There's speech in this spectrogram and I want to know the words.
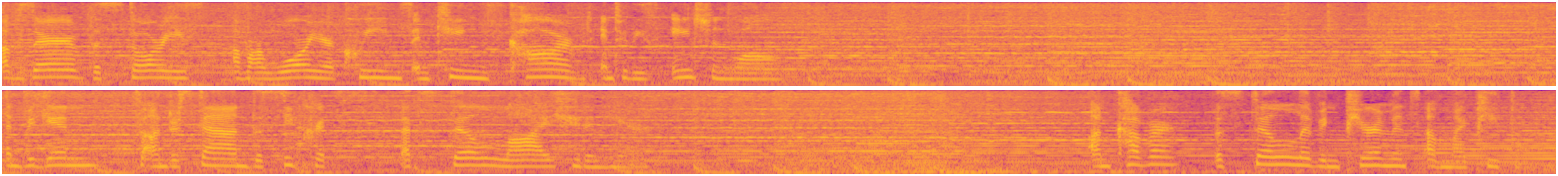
Observe the stories of our warrior queens and kings carved into these ancient walls. And begin to understand the secrets that still lie hidden here. Uncover the still living pyramids of my people.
